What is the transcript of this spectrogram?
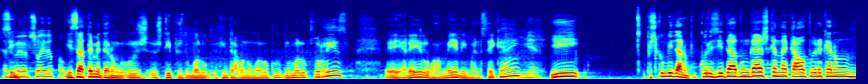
A Sim. primeira pessoa era Paulo. Exatamente, eram os, os tipos do maluco, que entravam no maluco, dos malucos do riso. Era ele, o Almeida e mais não sei quem. Yeah. E depois convidaram, por curiosidade, um gajo que naquela altura, que era um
